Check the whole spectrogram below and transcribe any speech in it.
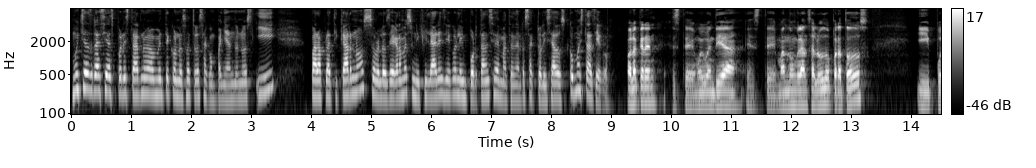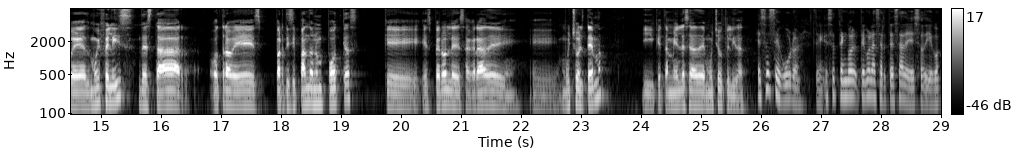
muchas gracias por estar nuevamente con nosotros acompañándonos y para platicarnos sobre los diagramas unifilares, Diego, la importancia de mantenerlos actualizados. ¿Cómo estás, Diego? Hola, Karen. Este, muy buen día. Este, mando un gran saludo para todos y pues muy feliz de estar otra vez participando en un podcast que espero les agrade eh, mucho el tema y que también les sea de mucha utilidad. Eso seguro, eso tengo, tengo la certeza de eso, Diego.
